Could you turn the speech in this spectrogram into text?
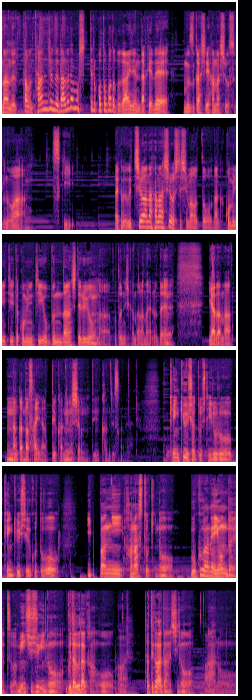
なんで多分単純で誰でも知ってる言葉とか概念だけで難しい話をするのはうん。好き。だけど内輪の話をしてしまうとなんかコミュニティとコミュニティを分断してるようなことにしかならないので、うん。嫌だな、うん。なんかダサいなっていう感じがしちゃうっていう感じですかね。研究者としていろいろ研究していることを一般に話す時の僕がね読んだやつは民主主義のグダグダ感をはい。立川談志の、はい。あの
